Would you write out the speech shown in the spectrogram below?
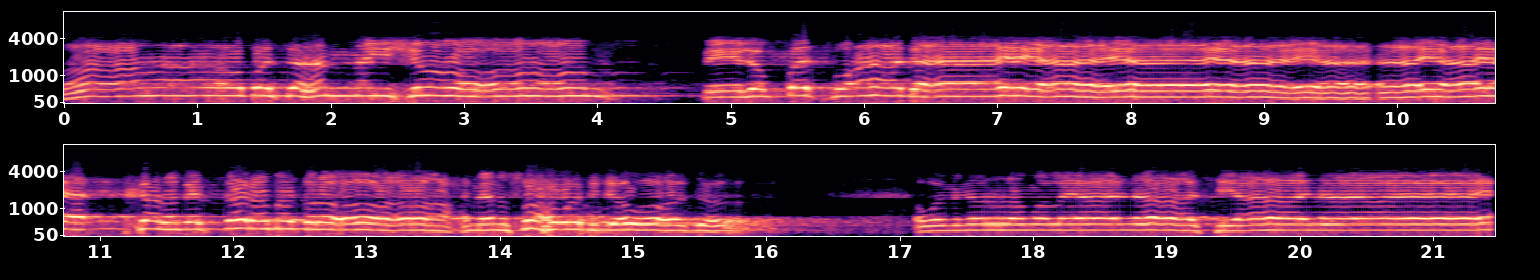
صاب سهم ميشوم في لبة فؤاد خرب الثرى مطروح من صهوة جواد ومن الرمل يا ناس يا ناس.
